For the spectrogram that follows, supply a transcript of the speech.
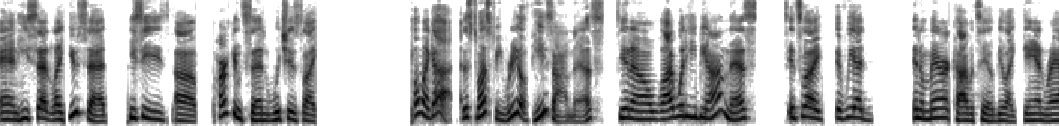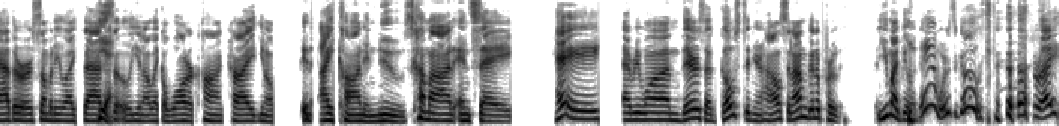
and he said, like you said, he sees uh, Parkinson, which is like, oh my God, this must be real if he's on this. You know, why would he be on this? It's like if we had in America, I would say it would be like Dan Rather or somebody like that. Yeah. So, you know, like a Walter Cronkite, you know, an icon in news come on and say, hey, everyone, there's a ghost in your house and I'm going to prove it. You might be like, damn, where's the ghost? right?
